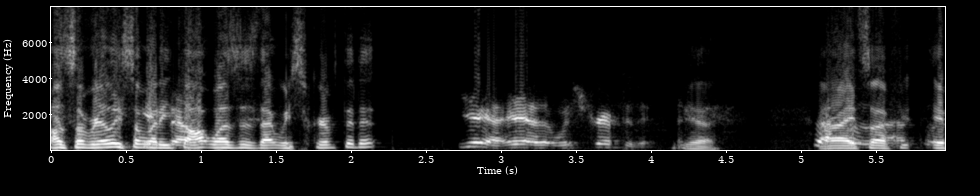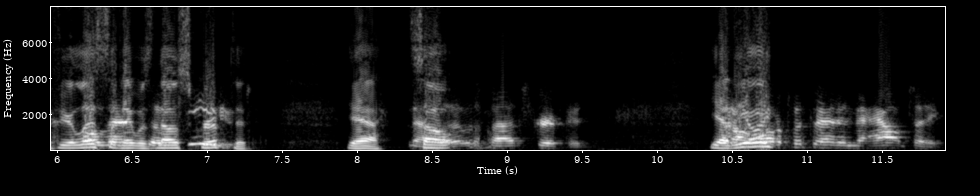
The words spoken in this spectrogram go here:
Oh, so really? So what he Yeah. thought was is that we scripted it? Yeah, yeah, that we scripted it. Yeah. All right. So if, if you're Oh, listening, that's it was so no cute. scripted. Yeah. No, so it was not scripted. yeah, the I only want to put that in the outtakes.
